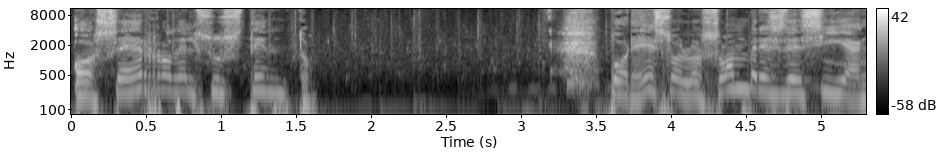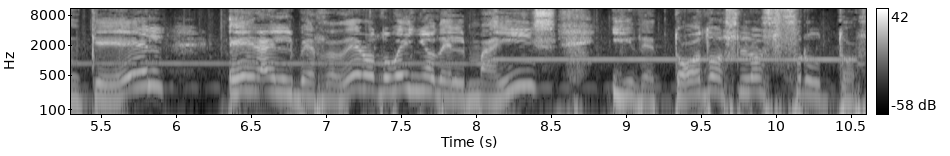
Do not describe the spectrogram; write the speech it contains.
o Cerro del Sustento. Por eso los hombres decían que él era el verdadero dueño del maíz y de todos los frutos.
